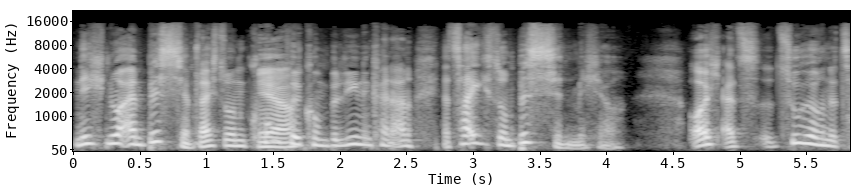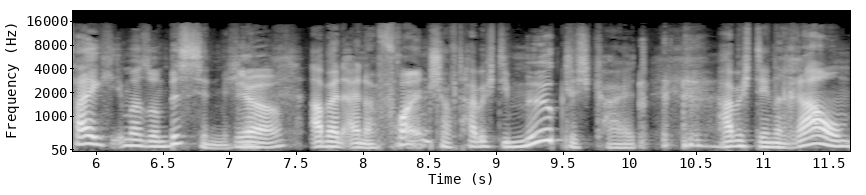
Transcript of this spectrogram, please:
nicht nur ein bisschen, vielleicht so ein Kumpel, ja. Kumpeline, keine Ahnung. Da zeige ich so ein bisschen Micha. Euch als Zuhörende zeige ich immer so ein bisschen Micha. Ja. Aber in einer Freundschaft habe ich die Möglichkeit, habe ich den Raum,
